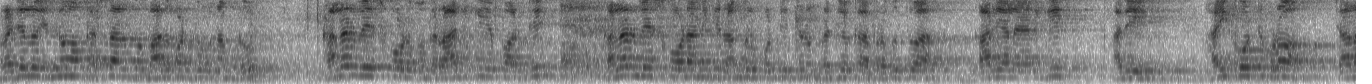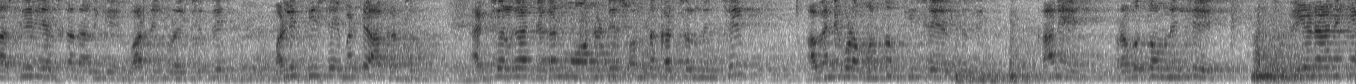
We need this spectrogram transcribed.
ప్రజలు ఎన్నో కష్టాలతో బాధపడుతూ ఉన్నప్పుడు కలర్ వేసుకోవడం ఒక రాజకీయ పార్టీ. కలర్ వేసుకోవడానికి రంగులు కొట్టించడం ప్రతి ఒక్క ప్రభుత్వ కార్యాలయానికి. అది హైకోర్టు కూడా చాలా సీరియస్గా దానికి వార్నింగ్ కూడా ఇచ్చింది. మళ్ళీ తీసేయమంటే ఆ ఖర్చులు. యాక్చువల్గా జగన్మోహన్ రెడ్డి సొంత ఖర్చుల నుంచి అవన్నీ కూడా మొత్తం తీసేయాల్సింది. కానీ ప్రభుత్వం నుంచి రంగు వేయడానికి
